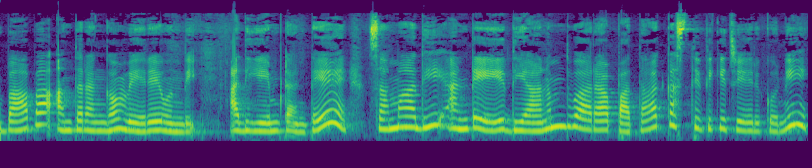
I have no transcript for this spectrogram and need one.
బాబా అంతరంగం వేరే ఉంది. అది ఏమిటంటే సమాధి అంటే ధ్యానం ద్వారా పతాక స్థితికి చేరుకొని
